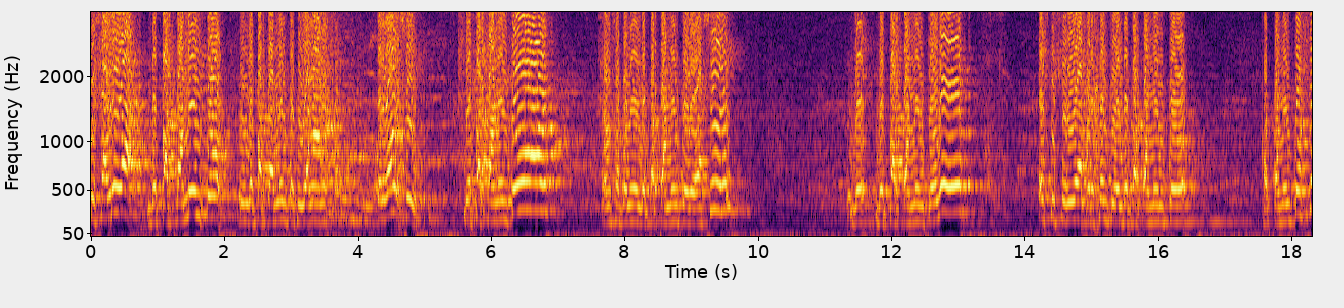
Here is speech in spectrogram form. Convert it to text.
pues habría departamento, un departamento que llamamos, perdón, sí, departamento A, vamos a poner el departamento B así, de, departamento B, este sería, por ejemplo, el departamento, departamento C,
